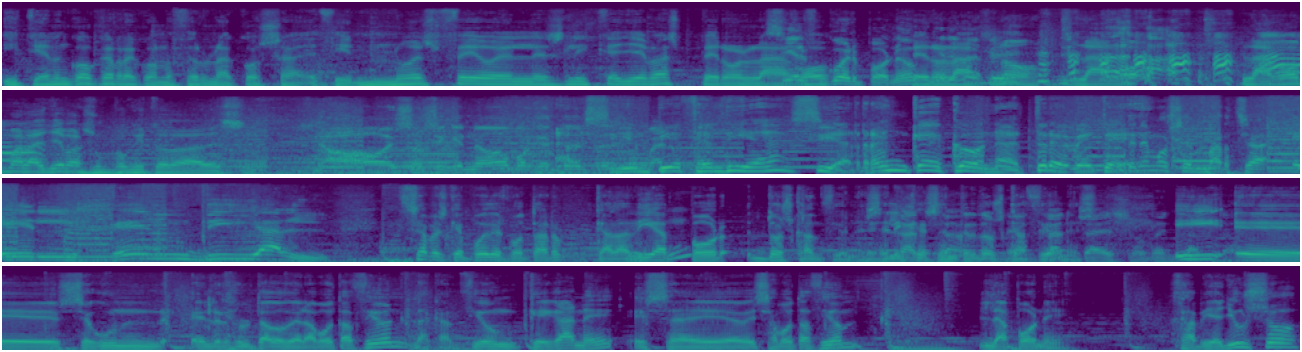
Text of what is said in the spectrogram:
y tengo que reconocer una cosa. Es decir, no es feo el slip que llevas, pero la Sí, el cuerpo, ¿no? Pero la, Quiero no, la, go- la goma la llevas un poquito dada de sí. No, eso sí que no, porque entonces... Así empieza el día si arranca con Atrévete. Tenemos en marcha el Gendial. Sabes que puedes votar cada día por dos canciones. Me Eliges encanta, entre dos me canciones. encanta eso, me y eh, según el resultado de la votación, la canción que gane esa, esa votación la pone Javi Ayuso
